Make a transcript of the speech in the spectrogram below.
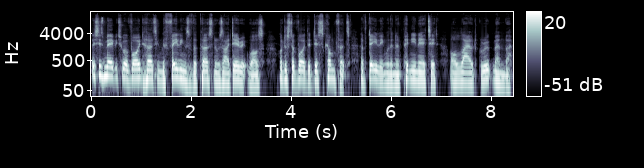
This is maybe to avoid hurting the feelings of the person whose idea it was, or just avoid the discomfort of dealing with an opinionated or loud group member.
